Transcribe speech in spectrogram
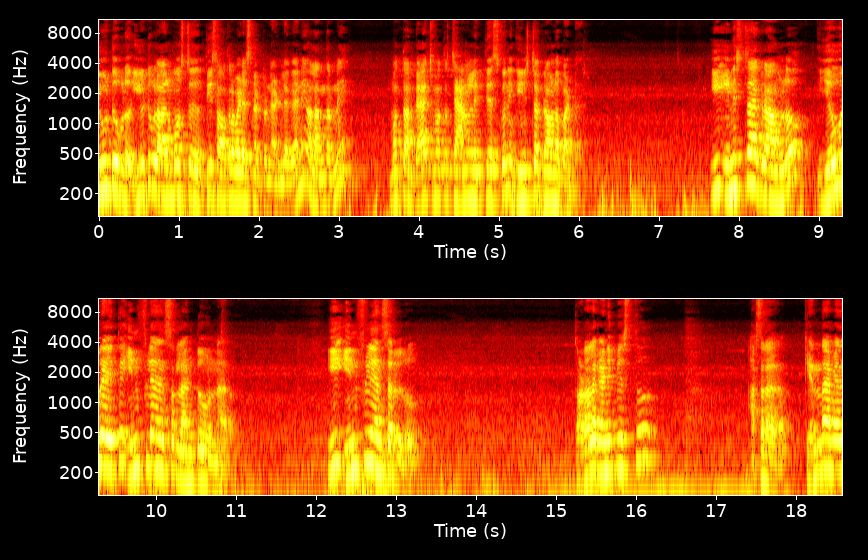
యూట్యూబ్లో యూట్యూబ్లో ఆల్మోస్ట్ తీసి అవతల పడేసినట్టున్నాడులే కానీ వాళ్ళందరినీ మొత్తం బ్యాచ్ మొత్తం ఛానల్ ఎత్తేసుకొని ఇంక ఇన్స్టాగ్రామ్లో పడ్డారు. ఈ ఇన్స్టాగ్రామ్లో ఎవరైతే ఇన్ఫ్లుయెన్సర్లు అంటూ ఉన్నారు ఈ ఇన్ఫ్లుయెన్సర్లు తొడలు కనిపిస్తూ అసలు కింద మీద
